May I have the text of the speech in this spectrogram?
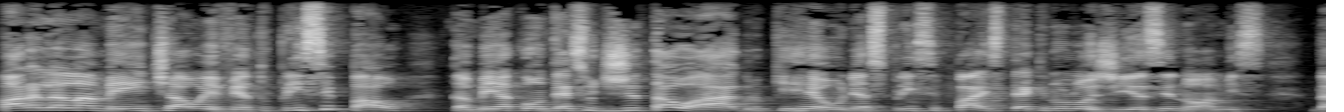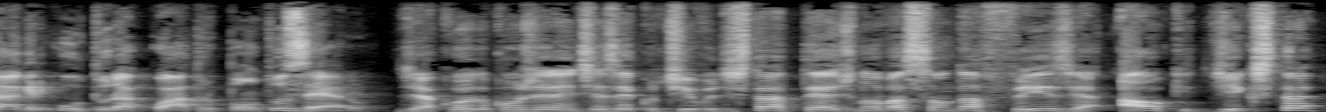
Paralelamente ao evento principal, também acontece o Digital Agro, que reúne as principais tecnologias e nomes da agricultura 4.0. De acordo com o gerente executivo de estratégia e inovação da Frisia, Alk Dijkstra,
